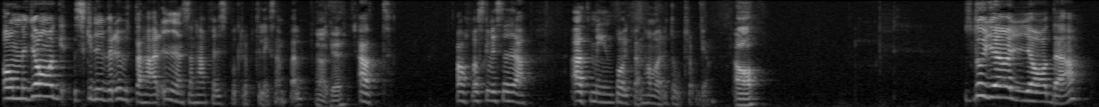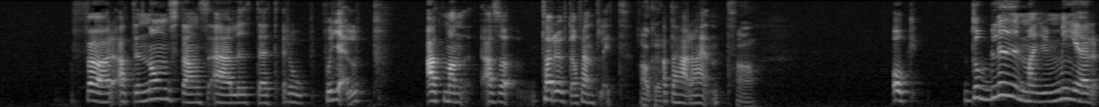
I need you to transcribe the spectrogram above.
om jag skriver ut det här i en sån här Facebookgrupp till exempel. Okej. Att, ja vad ska vi säga? Att min pojkvän har varit otrogen. Ja. Så då gör ju jag det för att det någonstans är lite ett rop på hjälp. Att man alltså tar ut det offentligt. Okej. Att det här har hänt. Ja. Och då blir man ju mer...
